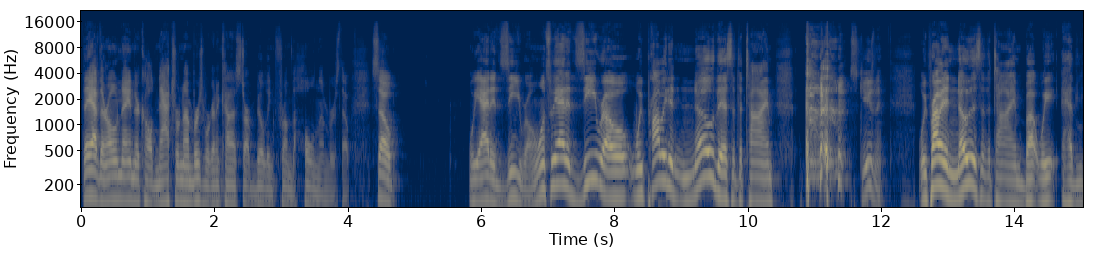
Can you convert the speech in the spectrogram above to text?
They have their own name. They're called natural numbers. We're going to kind of start building from the whole numbers though. So we added zero. And once we added zero, we probably didn't know this at the time. Excuse me. We probably didn't know this at the time, but we had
